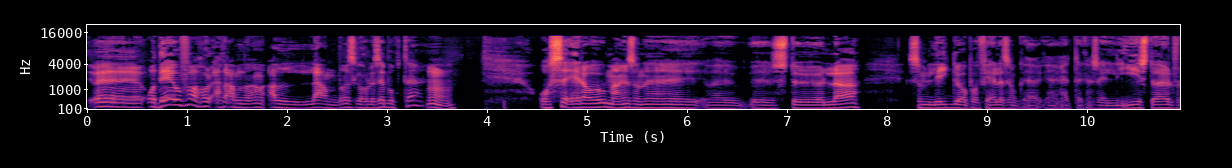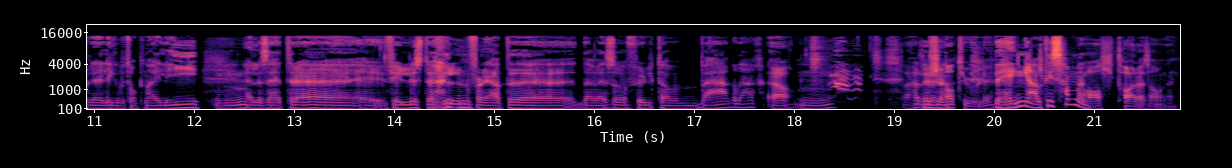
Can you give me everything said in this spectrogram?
Eh, og det er jo for at alle, andre skal holde seg borte. Og så er det òg mange sånne støler som ligger på fjellet, som heter kanskje listøl fordi det ligger på toppen av ei li. Eller så heter det eh, fyllestølen fordi at det, det er så fullt av bær der. Ja. Mm. Det er naturlig. Det henger alltid sammen. Alt har en sammenheng.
